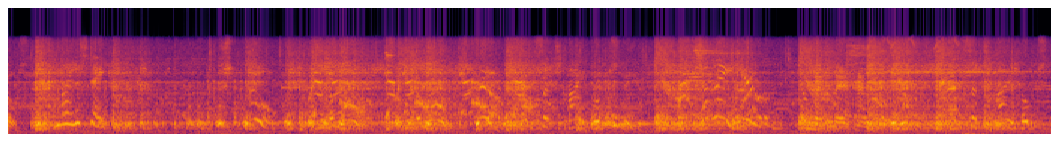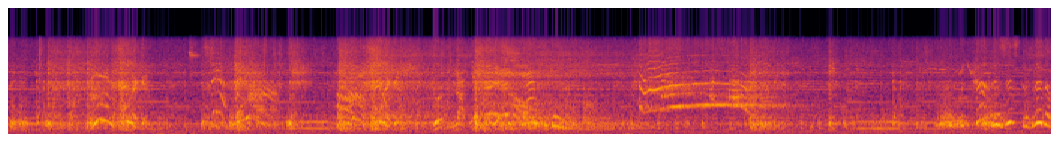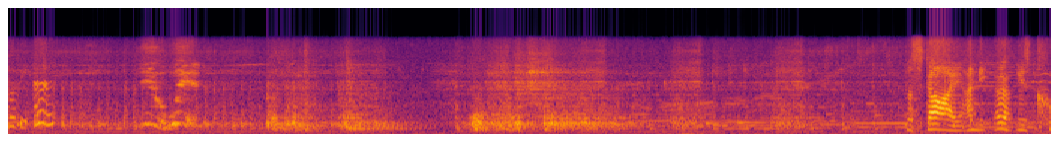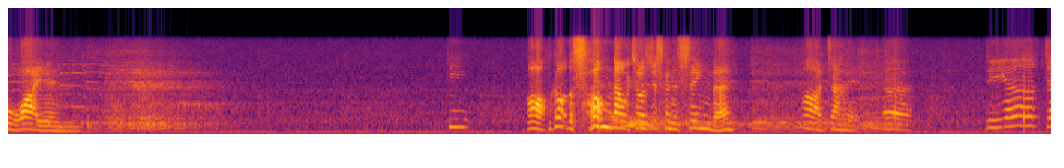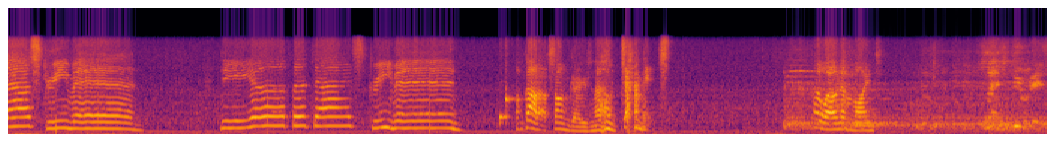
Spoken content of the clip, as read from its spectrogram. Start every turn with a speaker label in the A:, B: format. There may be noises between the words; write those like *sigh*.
A: post.
B: My mistake. The
C: sky and the earth is crying. Oh, I forgot the song *laughs* now, which I was just gonna sing then. Ah, damn it. Uh, the earth dies screaming. The earth dies screaming. I forgot how that song goes now. *laughs* Damn it. Oh well, never mind.
A: Let's do this.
